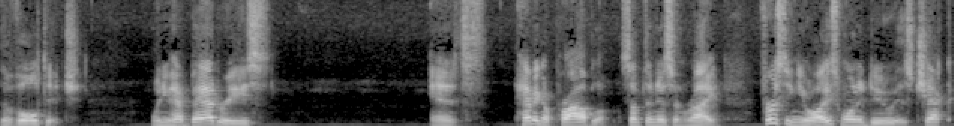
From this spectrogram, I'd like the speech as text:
the voltage. When you have batteries and it's having a problem, something isn't right, first thing you always want to do is check,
